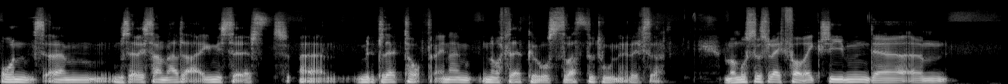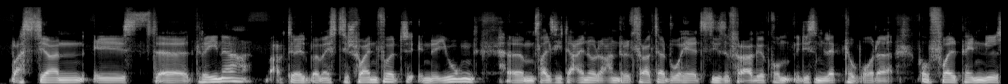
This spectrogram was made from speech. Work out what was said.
Und ähm, muss ehrlich sagen, man hatte eigentlich selbst äh, mit Laptop-Trainern noch sehr groß was zu tun, ehrlich gesagt. Man muss das vielleicht vorwegschieben, der ähm, Bastian ist äh, Trainer, aktuell beim FC Schweinfurt in der Jugend. Ähm, falls sich der eine oder andere gefragt hat, woher jetzt diese Frage kommt mit diesem Laptop oder Kopfballpendel.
